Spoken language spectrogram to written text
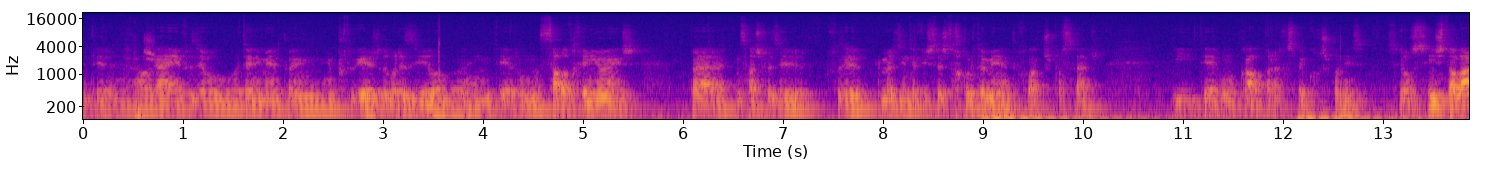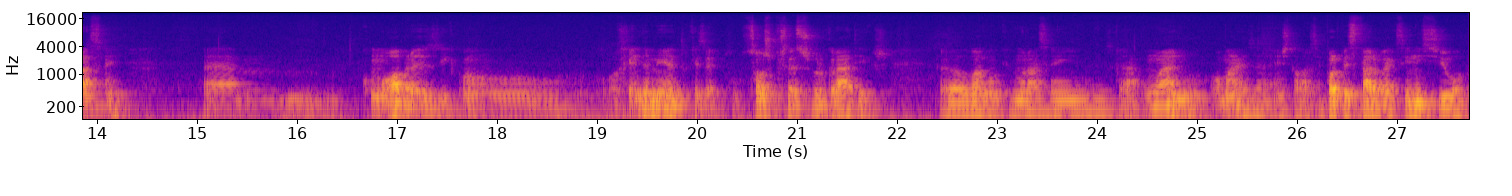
Em ter alguém a fazer o atendimento em, em português do Brasil, em ter uma sala de reuniões para começar a fazer, fazer primeiras entrevistas de recrutamento, falar com os parceiros e ter um local para receber correspondência. Se eles se instalassem ahm, com obras e com arrendamento, quer dizer, só os processos burocráticos eh, levavam que demorassem um ano ou mais a instalar-se. A própria Starbucks iniciou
